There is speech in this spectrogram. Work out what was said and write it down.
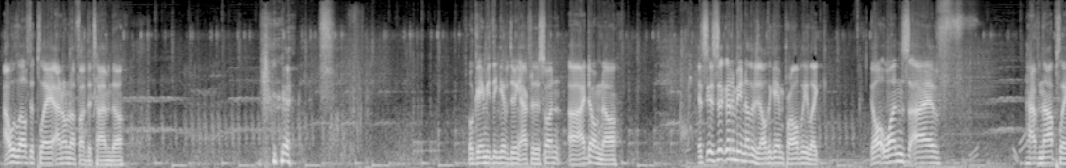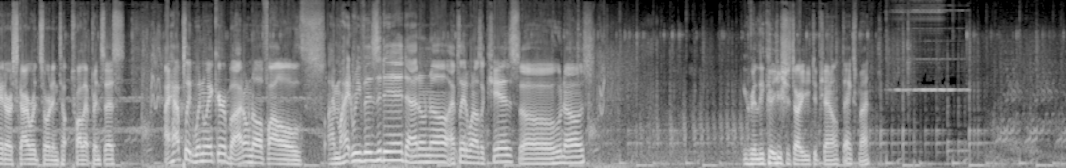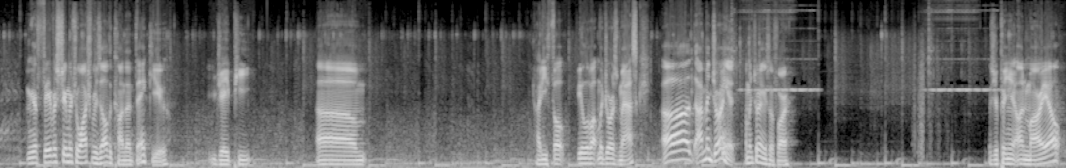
I would love to play. I don't know if I have the time, though. What game you thinking of doing after this one? Uh, I don't know. It's, is it going to be another Zelda game? Probably. Like, the ones I've have not played are Skyward Sword and Twilight Princess. I have played Wind Waker, but I don't know if I'll... I might revisit it. I don't know. I played it when I was a kid, so who knows? You're really good. You should start a YouTube channel. Thanks, man. I'm your favorite streamer to watch for Zelda content. Thank you, JP. Um... How do you feel feel about Majora's Mask? Uh, I'm enjoying it. I'm enjoying it so far. What's your opinion on Mario?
